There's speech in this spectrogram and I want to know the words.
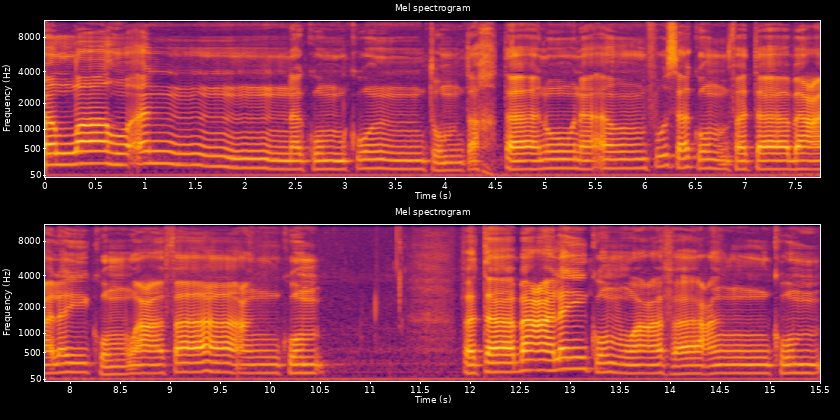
الله أنكم كنتم تختانون أنفسكم فتاب عليكم وعفى عنكم فتاب عليكم وعفى عنكم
